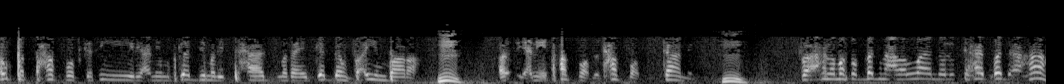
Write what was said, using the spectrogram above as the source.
حب التحفظ كثير يعني متقدم الاتحاد مثلا يتقدم في أي مباراة. مم. يعني يتحفظ يتحفظ كامل. مم. فإحنا ما صدقنا على الله إنه الاتحاد بدأ ها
